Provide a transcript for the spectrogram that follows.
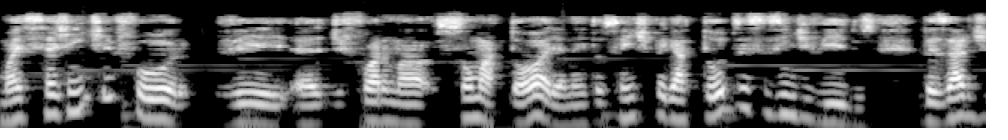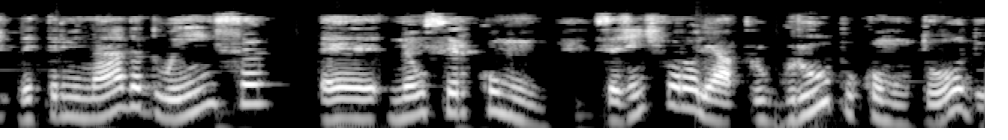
Mas se a gente for ver é, de forma somatória, né, então se a gente pegar todos esses indivíduos, apesar de determinada doença é, não ser comum, se a gente for olhar para o grupo como um todo,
